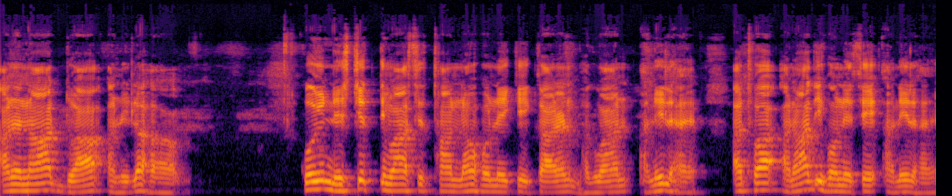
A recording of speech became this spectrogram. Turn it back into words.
अननाद्वा अनिल। कोई निश्चित निवास स्थान न होने के कारण भगवान अनिल हैं अथवा अनादि होने से अनिल हैं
